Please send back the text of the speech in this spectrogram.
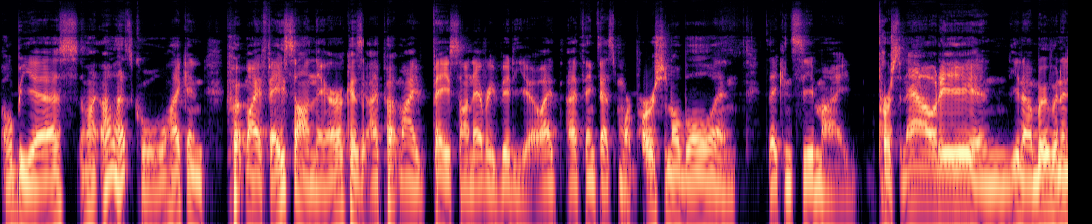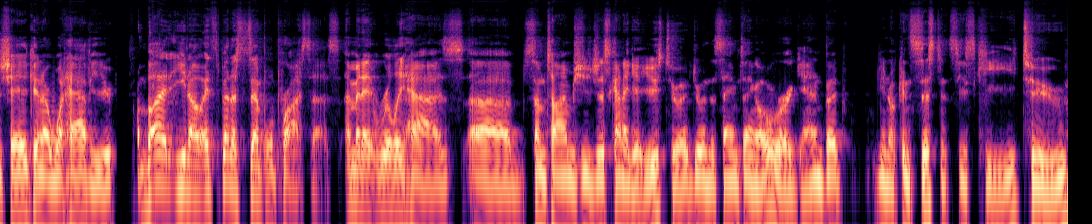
OBS. I'm like, oh, that's cool. I can put my face on there because I put my face on every video. I, I think that's more personable and they can see my personality and you know moving and shaking or what have you but you know it's been a simple process. I mean it really has uh, sometimes you just kind of get used to it doing the same thing over again but you know consistency is key too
